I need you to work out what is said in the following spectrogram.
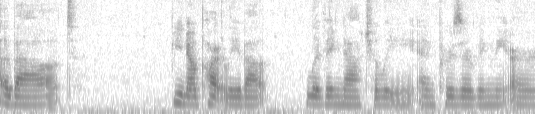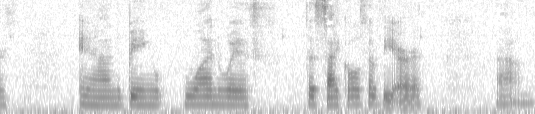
about you know partly about living naturally and preserving the earth and being one with the cycles of the earth. Um,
